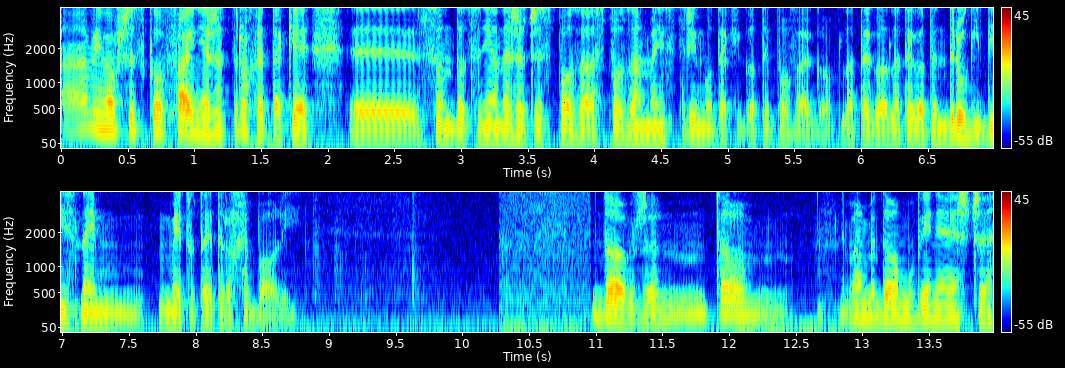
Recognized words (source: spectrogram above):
a mimo wszystko fajnie, że trochę takie y, są doceniane rzeczy spoza, spoza mainstreamu takiego typowego. Dlatego, dlatego ten drugi Disney mnie tutaj trochę boli. Dobrze, to mamy do omówienia jeszcze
